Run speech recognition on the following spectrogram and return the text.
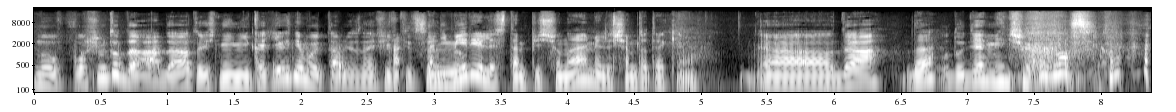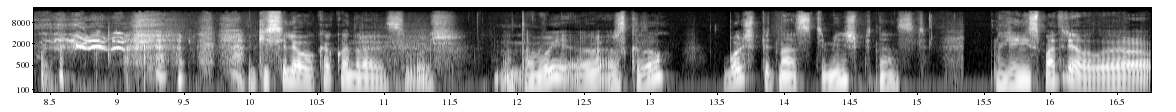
Ну, в общем-то, да, да, то есть не, не каких-нибудь там, не знаю, 50 Cent. А, Они мерились там писюнами или чем-то таким? Э, да, Да? у Дудя меньше оказался. А Киселеву какой нравится больше? А Там вы э, рассказал? Больше 15, меньше 15? Ну, я не смотрел. э,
